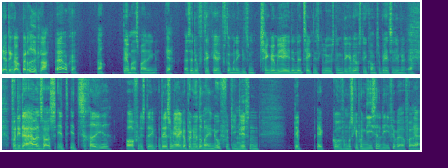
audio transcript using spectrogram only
Ja, den gør batteriet klar. Ja, okay. Nå, det er jo meget smart egentlig. Ja. Altså det, det kan jeg forstå, at man ikke ligesom tænker mere i den der tekniske løsning, men det kan vi også lige komme tilbage til lige om lidt. Ja. Fordi der er jo altså også et, et tredje offentligt stik, og det er som jeg ikke har benyttet mig endnu, fordi mm. det er sådan, er gået ud fra måske på Nissan Leaf i hvert fald. Ja,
